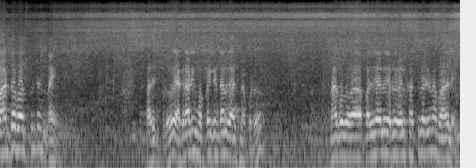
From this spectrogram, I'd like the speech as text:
వాటితో పోల్చుకుంటే నయం. పది ఇప్పుడు ఎకరానికి ముప్పై క్వింటాలు కాసినప్పుడు నాకు పదివేలు ఇరవై వేలు ఖర్చు పెరిగినా బాధలేదు.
